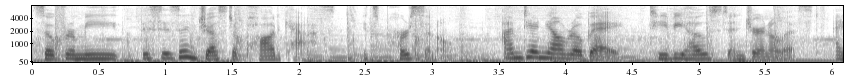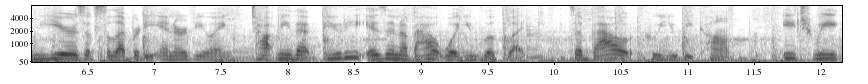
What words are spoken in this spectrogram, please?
So for me, this isn't just a podcast, it's personal. I'm Danielle Robay, TV host and journalist, and years of celebrity interviewing taught me that beauty isn't about what you look like, it's about who you become. Each week,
